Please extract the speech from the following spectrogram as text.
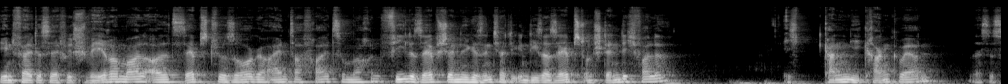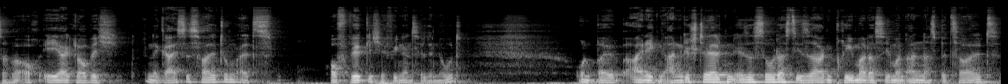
Denen fällt es sehr viel schwerer, mal als Selbstfürsorge einen Tag frei zu machen. Viele Selbstständige sind ja in dieser Selbst- und Ständig-Falle. Ich kann nie krank werden. Das ist aber auch eher, glaube ich, eine Geisteshaltung als oft wirkliche finanzielle Not. Und bei einigen Angestellten ist es so, dass die sagen, prima, dass jemand anders bezahlt.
